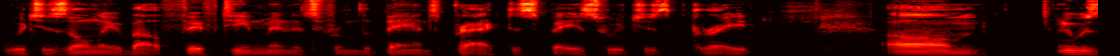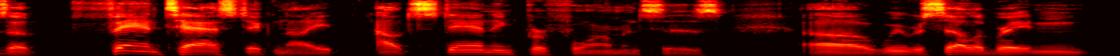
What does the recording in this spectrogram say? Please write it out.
which is only about 15 minutes from the band's practice space, which is great. Um, it was a fantastic night, outstanding performances. Uh, we were celebrating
